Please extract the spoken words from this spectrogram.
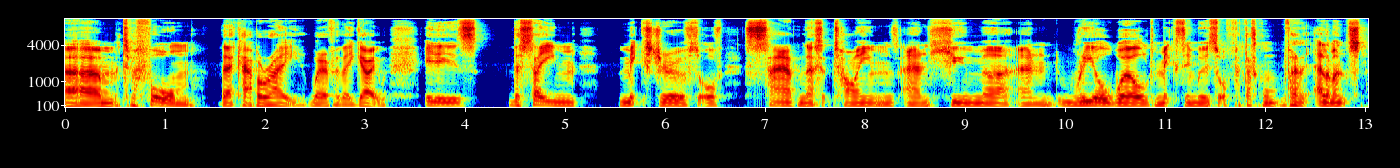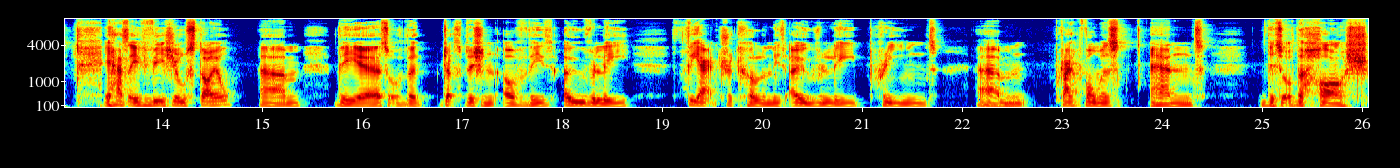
um, to perform their cabaret wherever they go. It is the same mixture of sort of sadness at times and humour and real world mixing with sort of fantastical elements. It has a visual style. Um, the uh, sort of the juxtaposition of these overly theatrical and these overly preened um, performers and the sort of the harsh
